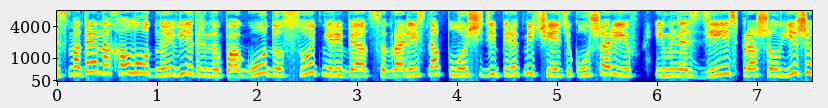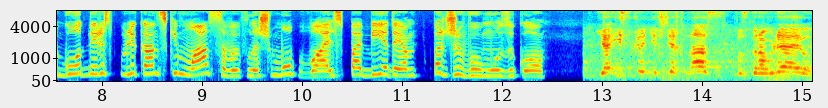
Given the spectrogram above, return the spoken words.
Несмотря на холодную и ветреную погоду, сотни ребят собрались на площади перед мечетью Кулшариф. Именно здесь прошел ежегодный республиканский массовый флешмоб «Вальс Победы» под живую музыку. Я искренне всех нас поздравляю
